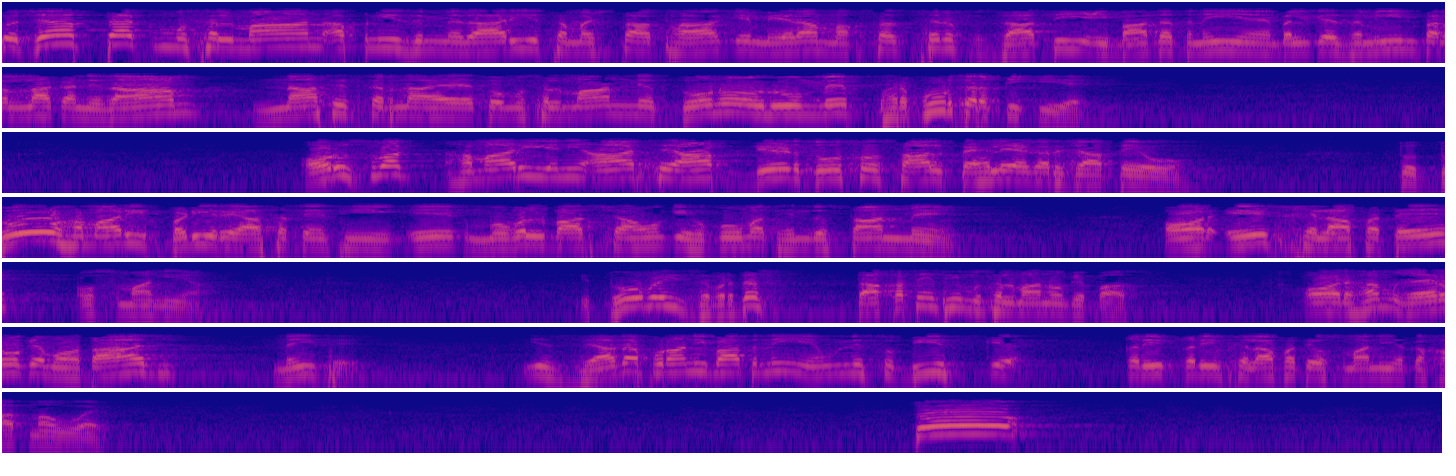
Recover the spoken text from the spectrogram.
तो जब तक मुसलमान अपनी ज़िम्मेदारी समझता था कि मेरा मकसद सिर्फ़ जाती इबादत नहीं है, बल्कि ज़मीन पर अल्लाह का निज़ाम नाफिज करना है तो मुसलमान ने दोनों उलूम में भरपूर तरक्की की है। और उस वक्त हमारी, यानी आज से आप डेढ़ दो सौ साल पहले अगर जाते हो तो दो हमारी बड़ी रियासतें थीं, एक मुगल बादशाहों की हुकूमत हिंदुस्तान में और एक खिलाफत उस्मानिया। ये दो बड़ी ज़बरदस्त ताकतें थी मुसलमानों के पास, और हम गैरों के मोहताज नहीं थे। ये ज़्यादा पुरानी बात नहीं है। 1920 के करीब करीब खिलाफत उस्मानिया का खात्मा हुआ है। तो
